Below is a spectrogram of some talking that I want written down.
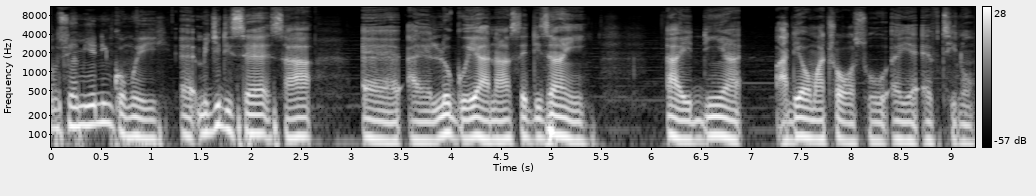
abusua mi ani nkɔmmɔ yi. Eh, megye di sɛ saa eh, eh, logo yi anaasɛ design a ɛdin a adeɛ a wɔmatwerɛ wɔ so ɛyɛ ft no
